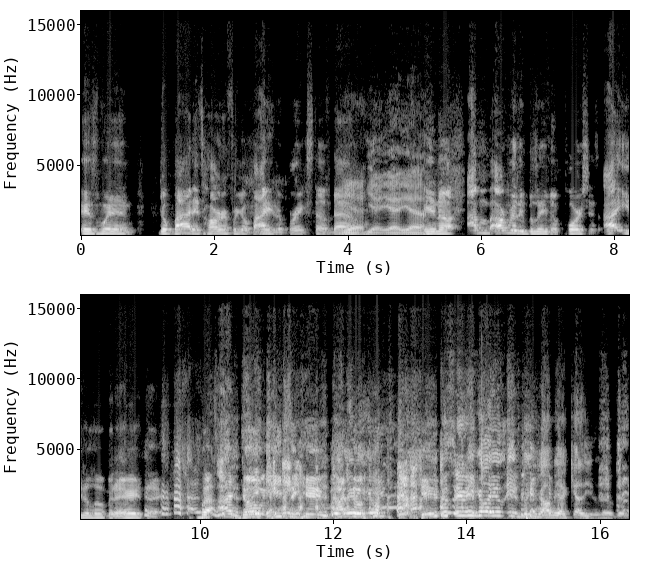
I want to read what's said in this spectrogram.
is when your body it's harder for your body to break stuff down. Yeah. Yeah, yeah, yeah. You know, I'm I really believe in portions. I eat a little bit of everything, but I don't eat to get. I don't eat to You see me going, you eat, but you got me. I can't eat a little bit.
